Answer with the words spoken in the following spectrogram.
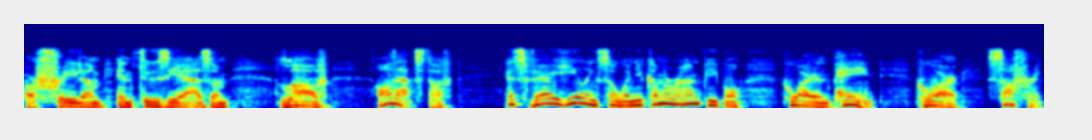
or freedom, enthusiasm, love, all that stuff, it's very healing. So when you come around people who are in pain, who are suffering,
